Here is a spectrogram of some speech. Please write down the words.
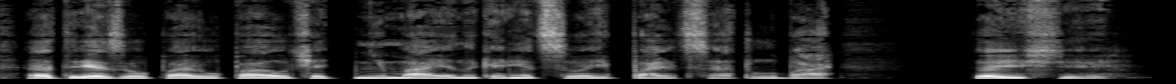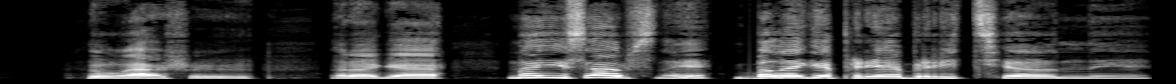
— отрезал Павел Павлович, отнимая, наконец, свои пальцы от лба. — То есть э, ваши рога? — Мои собственные, благоприобретенные.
